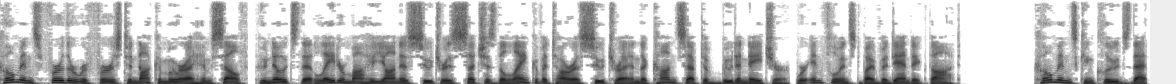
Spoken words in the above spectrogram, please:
Comans further refers to Nakamura himself, who notes that later Mahayana sutras such as the Lankavatara Sutra and the concept of Buddha nature, were influenced by Vedantic thought. Comans concludes that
